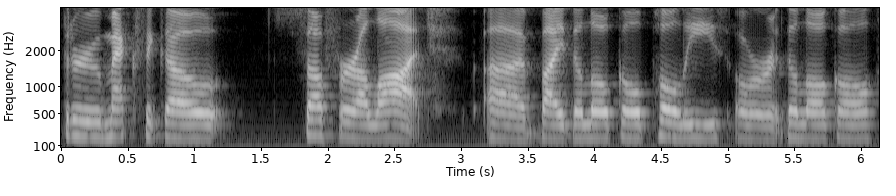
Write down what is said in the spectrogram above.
through Mexico suffer a lot uh, by the local police or the local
